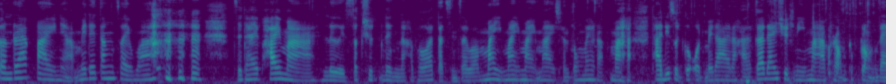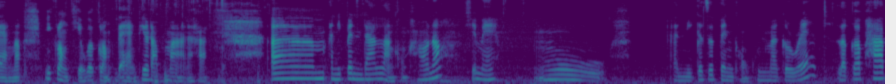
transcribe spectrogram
ตอนแรกไปเนี่ยไม่ได้ตั้งใจว่า จะได้ไพ่มาเลยสักชุดหนึ่งนะคะ เพราะว่าตัดสินใจว่าไม่ไม่ไม่ไม่ฉันต้องไม่รับมา ท้ายที่สุดก็อดไม่ได้นะคะ ก็ได้ชุดนี้มาพร้อมกับกล่องแดงเนาะ มีกล่องเขียวกับกล่องแดงที่รับมานะคะอ,อันนี้เป็นด้านหลังของเขาเนาะใช่ไหมโอ้อันนี้ก็จะเป็นของคุณมาร์กาเร็ต แล้วก็ภาพ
